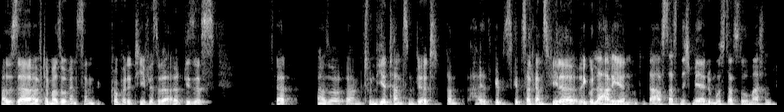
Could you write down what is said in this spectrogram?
Also es ist ja öfter mal so, wenn es dann kompetitiv ist oder dieses ja, also ähm, Turnier tanzen wird, dann gibt es halt ganz viele Regularien und du darfst das nicht mehr, du musst das so machen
